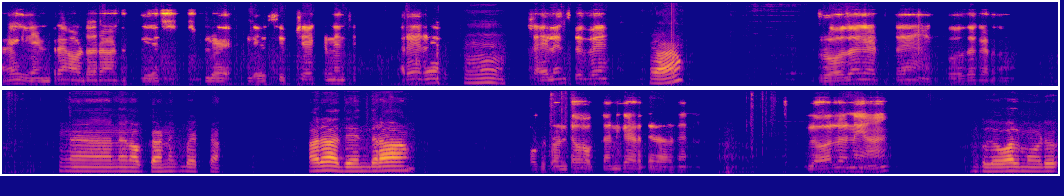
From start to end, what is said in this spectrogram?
అరే ఏంట్రా order order place play place shift చేయ ఇక్కడి నుంచి. అరే అరే. సైలెన్స్ ఇవ్వే యా? గ్రోజా కడితే గ్రోజా కడదాం. నా- నేను ఒక్కడానికి పెట్టా. అరే అదేంద్రా? ఒకటి ఉంటే ఒక్కదానికి కడతాడు ఎవడైనా. గ్లోవల్ ఉన్నాయా? గ్లోవల్ మూడు.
